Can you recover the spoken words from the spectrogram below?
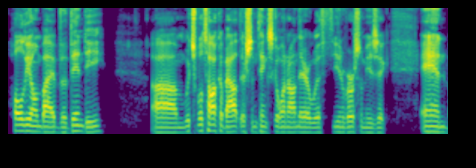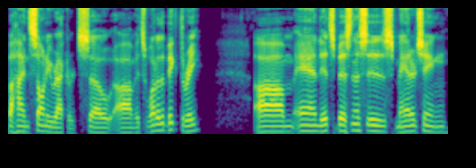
wholly owned by Vivendi, um, which we'll talk about. There's some things going on there with Universal Music, and behind Sony Records. So um, it's one of the big three. Um, and its business is managing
